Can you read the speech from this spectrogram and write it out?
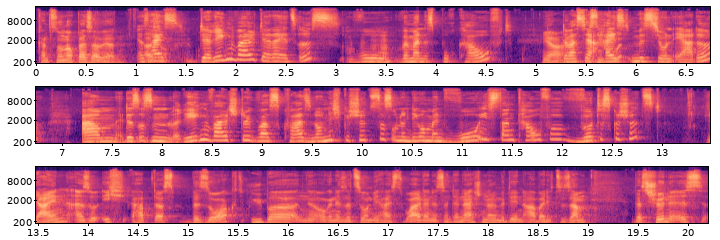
kann es nur noch besser werden. Das Also, heißt, der Regenwald, der da jetzt ist, wo, wenn man das Buch kauft, Ja, was ja heißt cool- Mission Erde, ähm, das ist ein Regenwaldstück, was quasi noch nicht geschützt ist und in dem Moment, wo ich es dann kaufe, wird es geschützt? Jein, also ich habe das besorgt über eine Organisation, die heißt Wilderness International, mit denen arbeite ich zusammen. Das Schöne ist, äh,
